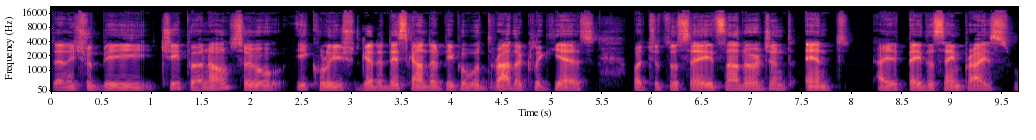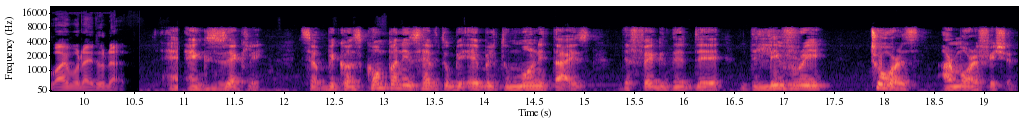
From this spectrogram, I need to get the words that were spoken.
then it should be cheaper no? So equally you should get a discount that people would rather click yes but to, to say it's not urgent and i pay the same price why would i do that? Exactly. So because companies have to be able to monetize the fact that the delivery tours are more efficient.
